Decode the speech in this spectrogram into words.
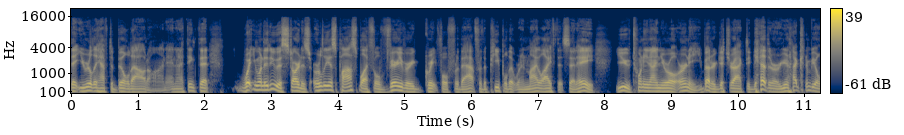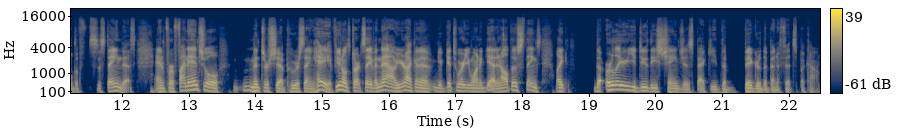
that you really have to build out on, and I think that what you want to do is start as early as possible. I feel very, very grateful for that, for the people that were in my life that said, Hey, you 29 year old Ernie, you better get your act together or you're not going to be able to sustain this. And for financial mentorship, who are saying, Hey, if you don't start saving now, you're not going to get to where you want to get. And all those things, like the earlier you do these changes, Becky, the bigger the benefits become.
